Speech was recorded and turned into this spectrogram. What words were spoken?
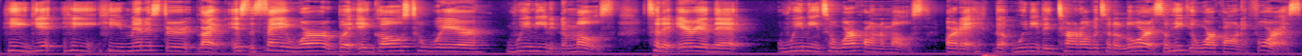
He get he he ministered like it's the same word, but it goes to where we need it the most to the area that we need to work on the most or that, that we need to turn over to the Lord so he can work on it for us.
